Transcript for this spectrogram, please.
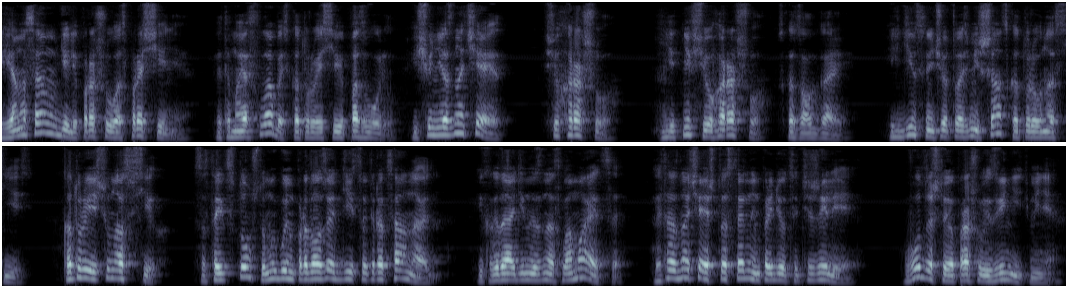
Я на самом деле прошу вас прощения. Это моя слабость, которую я себе позволил, еще не означает. Все хорошо. Нет, не все хорошо, сказал Гарри. Единственный, черт возьми, шанс, который у нас есть, который есть у нас всех, состоит в том, что мы будем продолжать действовать рационально. И когда один из нас ломается, это означает, что остальным придется тяжелее. Вот за что я прошу извинить меня.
